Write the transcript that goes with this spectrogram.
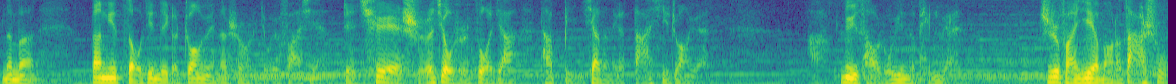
那么当你走进这个庄园的时候，你就会发现，这确实就是作家他笔下的那个达西庄园，啊，绿草如茵的平原，枝繁叶茂的大树，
